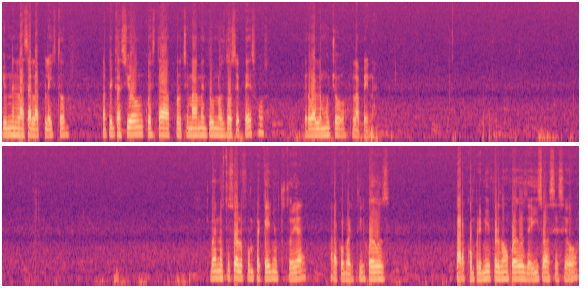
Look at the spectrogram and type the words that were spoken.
y un enlace a la Play Store. La aplicación cuesta aproximadamente unos 12 pesos pero vale mucho la pena Bueno, esto solo fue un pequeño tutorial para convertir juegos, para comprimir, perdón, juegos de ISO a CCO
